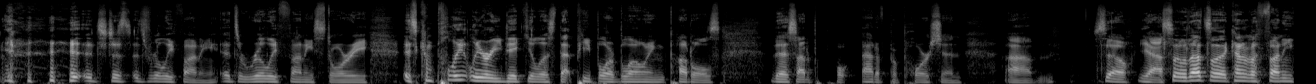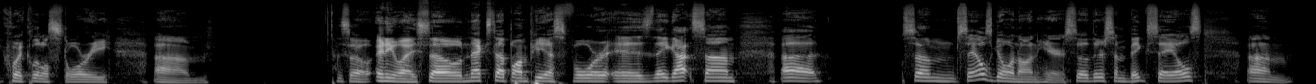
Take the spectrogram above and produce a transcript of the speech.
it's just it's really funny. It's a really funny story. It's completely ridiculous that people are blowing puddles this out of out of proportion. Um, so yeah, so that's a kind of a funny, quick little story. Um, so anyway, so next up on PS4 is they got some uh, some sales going on here. So there's some big sales, um,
